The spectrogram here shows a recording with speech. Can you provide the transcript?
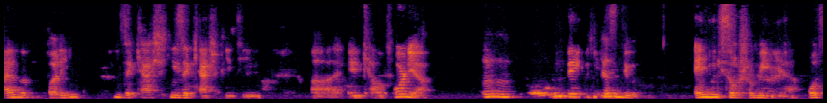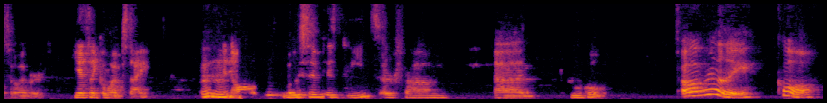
I have a buddy, he's a cash he's a cash PT uh, in California. Mm-hmm. He doesn't do any social media whatsoever. He has like a website, mm-hmm. and all, most of his leads are from uh, Google. Oh, really? Cool.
